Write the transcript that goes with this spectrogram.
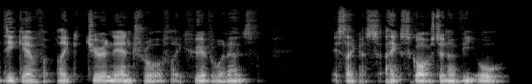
they give like during the intro of like who everyone is. It's like a, I think Scott's doing a VO,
